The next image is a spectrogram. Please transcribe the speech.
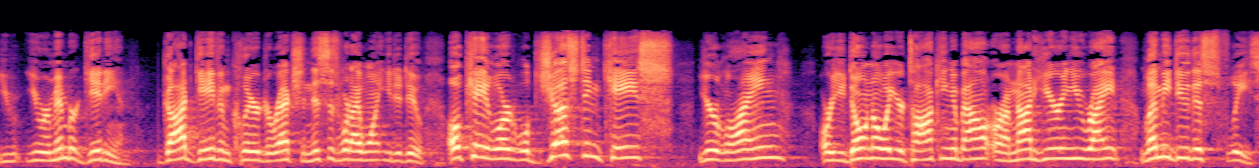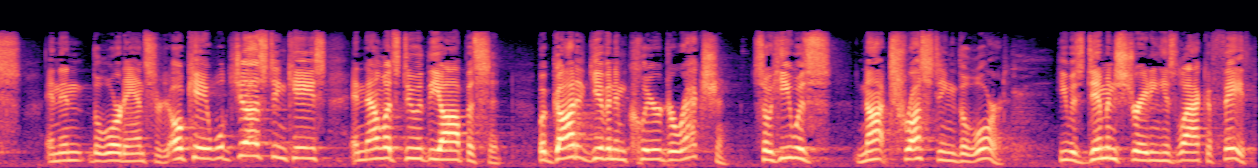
You, you remember Gideon. God gave him clear direction. This is what I want you to do. Okay, Lord, well, just in case you're lying, or you don't know what you're talking about, or I'm not hearing you right, let me do this fleece. And then the Lord answered. Okay, well, just in case, and now let's do it the opposite. But God had given him clear direction. So he was not trusting the Lord. He was demonstrating his lack of faith.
